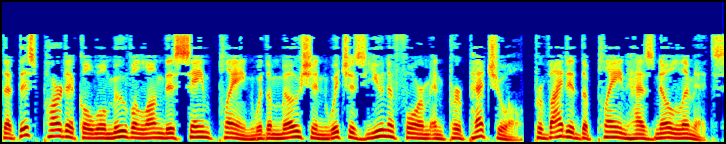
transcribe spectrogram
that this particle will move along this same plane with a motion which is uniform and perpetual, provided the plane has no limits.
